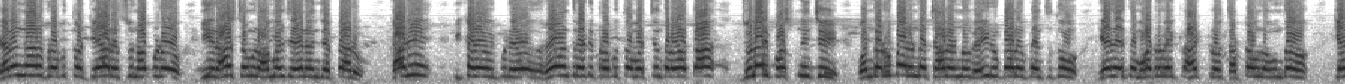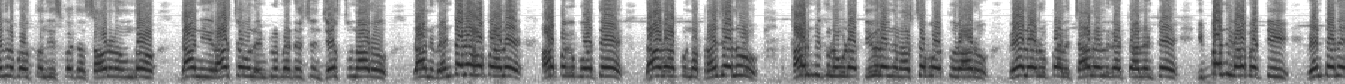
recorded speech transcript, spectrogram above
తెలంగాణ ప్రభుత్వం టీఆర్ఎస్ ఉన్నప్పుడు ఈ రాష్ట్రంలో అమలు చేయరని చెప్పారు. కానీ ఇక్కడ ఇప్పుడు రేవంత్ రెడ్డి ప్రభుత్వం వచ్చిన తర్వాత జూలై ఫస్ట్ నుంచి వంద రూపాయలు ఉన్న చాలను వెయ్యి రూపాయలు పెంచుతూ ఏదైతే మోటార్ వెహికల్ యాక్ట్లో చట్టంలో ఉందో కేంద్ర ప్రభుత్వం తీసుకొచ్చిన సవరణ ఉందో దాన్ని ఈ రాష్ట్రంలో ఇంప్లిమెంటేషన్ చేస్తున్నారు. దాన్ని వెంటనే ఆపాలి. ఆపకపోతే దాదాపు ఉన్న ప్రజలు కార్మికులు కూడా తీవ్రంగా నష్టపోతున్నారు. వేల రూపాయలు చాలలు కట్టాలంటే ఇబ్బంది కాబట్టి వెంటనే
